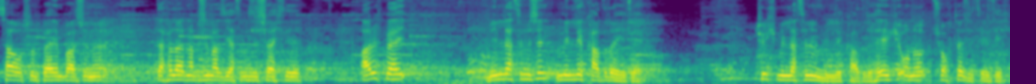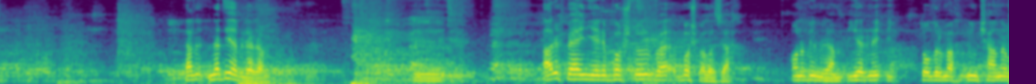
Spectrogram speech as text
Sağ olsun bəyin bacını dəfələrlə bizim əziyyətimizi çəkdi. Arif bəy millətimizin milli kadrı idi. Türk millətinin milli kadrı. Heyf ki, onu çox tez itirdik. Yəni, nə deyə bilərəm? E, Arif bəyin yeri boşdur və boş qalacaq. Onu bilmirəm, yerini doldurmaq imkanı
